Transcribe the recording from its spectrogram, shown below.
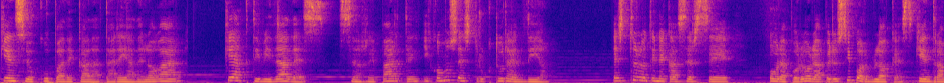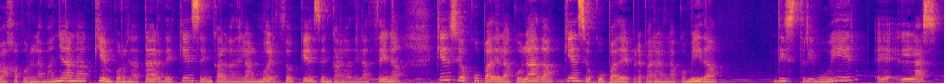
¿Quién se ocupa de cada tarea del hogar? ¿Qué actividades se reparten y cómo se estructura el día? Esto no tiene que hacerse hora por hora, pero sí por bloques. ¿Quién trabaja por la mañana? ¿Quién por la tarde? ¿Quién se encarga del almuerzo? ¿Quién se encarga de la cena? ¿Quién se ocupa de la colada? ¿Quién se ocupa de preparar la comida? Distribuir eh, las,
